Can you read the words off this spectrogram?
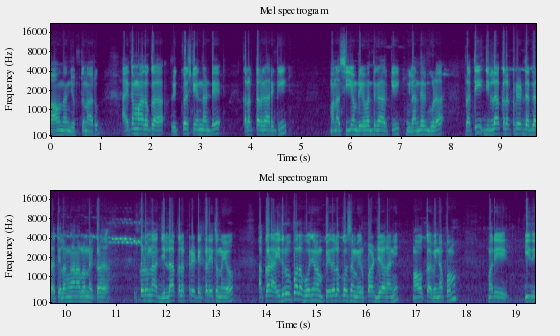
బాగుందని చెప్తున్నారు. అయితే మాదొక రిక్వెస్ట్ ఏంటంటే కలెక్టర్ గారికి మన సీఎం రేవంత్ గారికి వీళ్ళందరికీ కూడా ప్రతి జిల్లా కలెక్టరేట్ దగ్గర తెలంగాణలో ఉన్న ఎక్కడ ఇక్కడున్న జిల్లా కలెక్టరేట్ ఎక్కడైతే ఉన్నాయో అక్కడ ఐదు రూపాయల భోజనం పేదల కోసం ఏర్పాటు చేయాలని మా ఒక్క విన్నపం. మరి ఇది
